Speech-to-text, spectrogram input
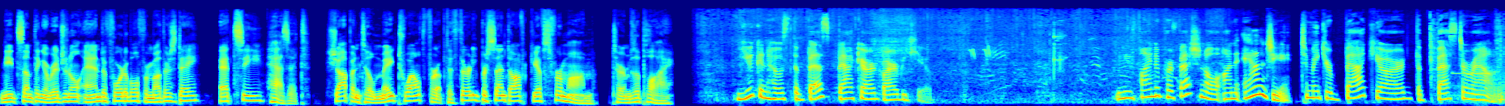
Need something original and affordable for Mother's Day? Etsy has it. Shop until May 12th for up to 30% off gifts for mom. Terms apply. You can host the best backyard barbecue. When you find a professional on Angie to make your backyard the best around.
